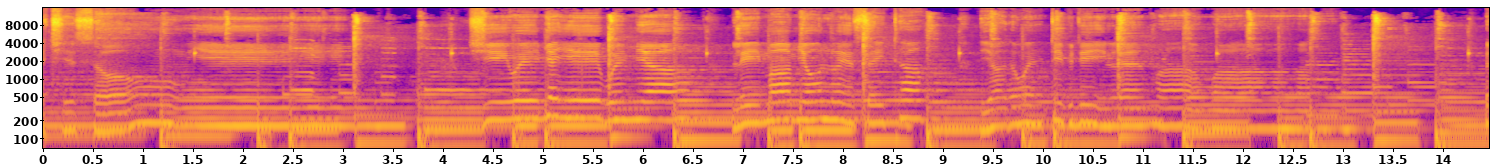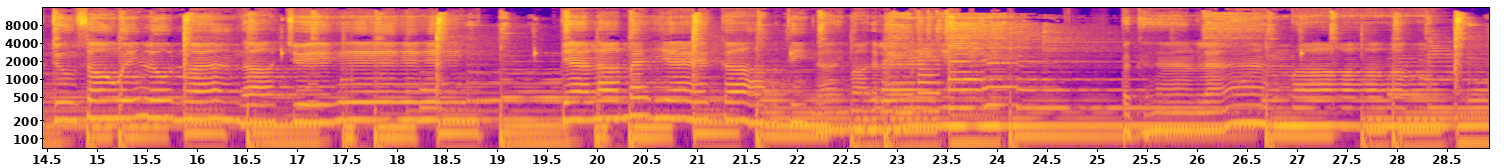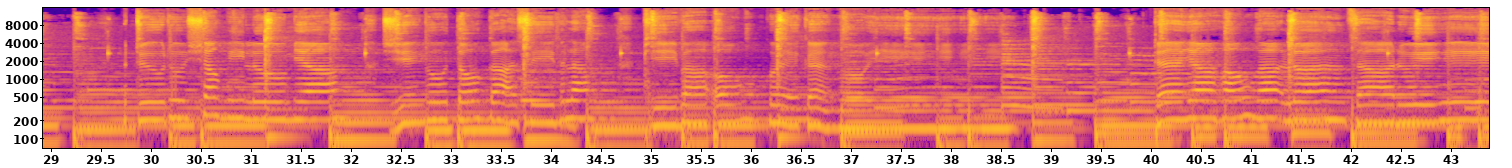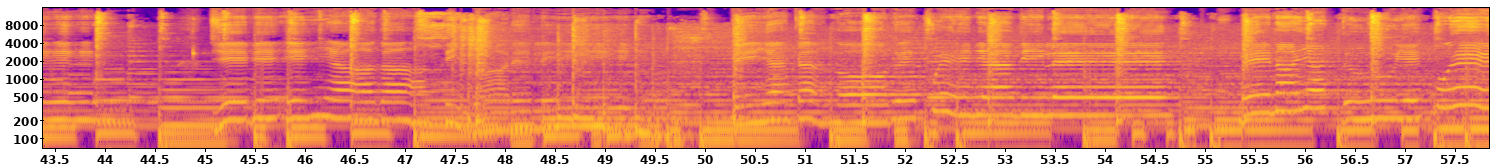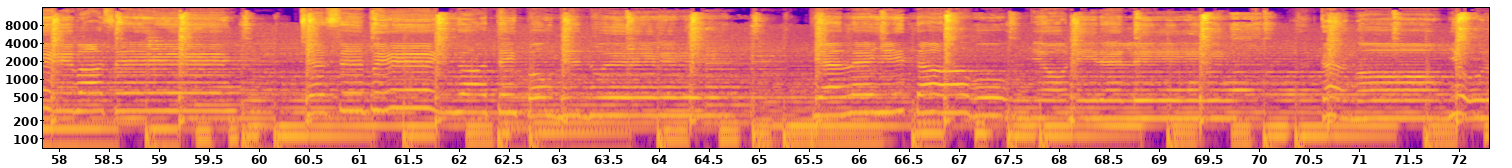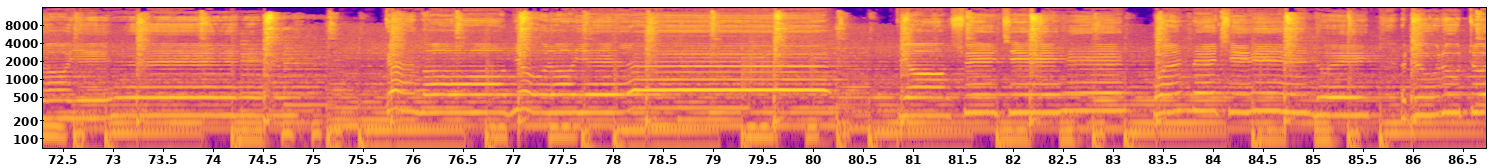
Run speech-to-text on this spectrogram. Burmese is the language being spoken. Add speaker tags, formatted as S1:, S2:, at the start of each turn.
S1: အချစ်ဆုံးရေရှိဝေမျက်ရည်ဝင်များလေမမျောလွင်စိတ်ထားရသဝဲတိပတိလမ်းမှာမှာအတူဆောင်ဝေးလို့နွမ်းငါကြွေပြန်လာမဲ့ရဲ့ကမသိနိုင်ပါသလေပကံလမ်း ဖြီပါအောင်ခွဲကန့်ကိုဤတန်ရဟောင်းကလွမ်းစာတွေရေပြင်းအင်းရကသိပါတယ်လေတင်ရကန့်ကို do do do.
